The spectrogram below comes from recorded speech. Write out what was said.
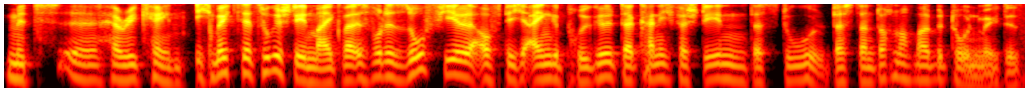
mit äh, Harry Kane. Ich möchte es dir zugestehen, Mike, weil es wurde so viel auf dich eingeprügelt, da kann ich verstehen, dass du das dann doch nochmal betonen möchtest.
